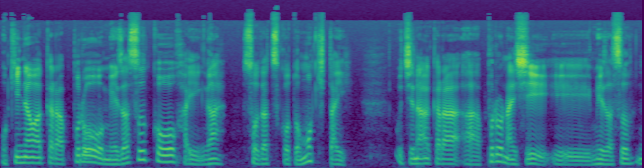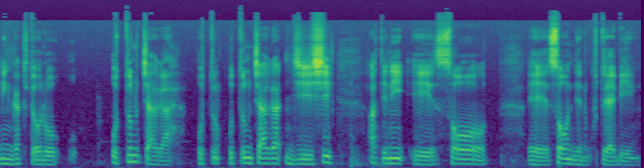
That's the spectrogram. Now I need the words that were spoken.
沖縄からプロを目指す後輩が育つことも期待。うちなからプロないし目指す人が来とるウッドヌチャーがウッドヌチャーがじいしあてに、えー、そう、えー、そうでのことやびん。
